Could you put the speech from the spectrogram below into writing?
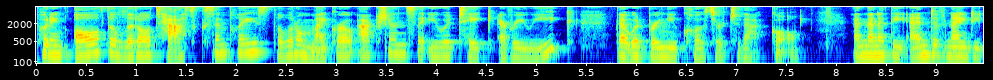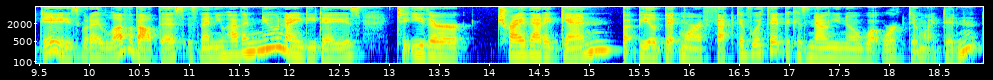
putting all of the little tasks in place, the little micro actions that you would take every week that would bring you closer to that goal. And then at the end of 90 days, what I love about this is then you have a new 90 days to either try that again, but be a bit more effective with it because now you know what worked and what didn't.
